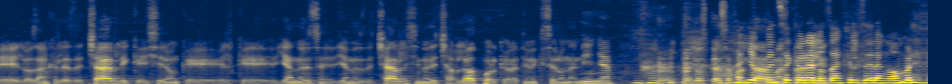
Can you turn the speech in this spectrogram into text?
Eh, los Ángeles de Charlie, que hicieron que el que ya no es ya no es de Charlie, sino de Charlotte, porque ahora tiene que ser una niña. Los Yo cazafantasmas. pensé que ahora. Los Ángeles eran hombres.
